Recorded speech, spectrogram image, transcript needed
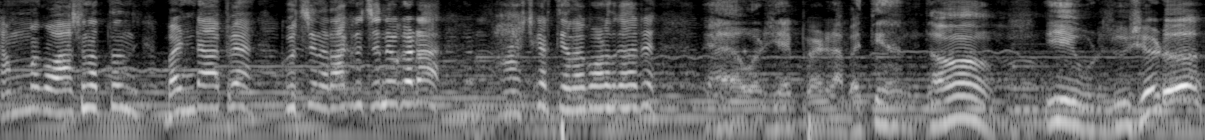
కమ్మకు వాసన వస్తుంది. బండి ఆపే కూర్చుని రా కూర్చుని కూడా. పాస్టర్ గారు తినకూడదు కాబట్టి ఎవడు చెప్పాడు రా బతి? ఈవిడు చూశాడు.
